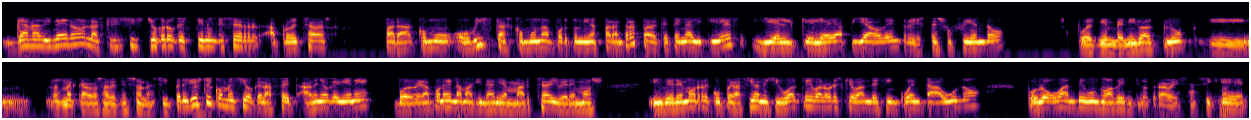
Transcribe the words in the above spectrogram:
gana dinero. Las crisis yo creo que tienen que ser aprovechadas para como o vistas como una oportunidad para entrar, para el que tenga liquidez y el que le haya pillado dentro y esté sufriendo, pues bienvenido al club y los mercados a veces son así. Pero yo estoy convencido que la Fed al año que viene volverá a poner la maquinaria en marcha y veremos y veremos recuperaciones, igual que hay valores que van de 50 a 1, pues luego van de 1 a 20 otra vez. Así que,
